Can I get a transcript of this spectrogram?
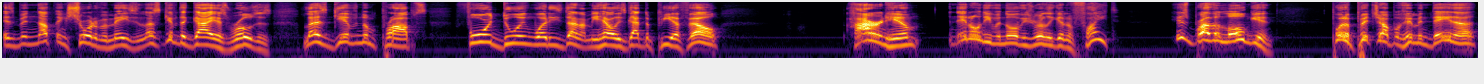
has been nothing short of amazing. Let's give the guy his roses. Let's give him props for doing what he's done. I mean, hell, he's got the PFL hiring him they don't even know if he's really going to fight. His brother Logan put a picture up of him and Dana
